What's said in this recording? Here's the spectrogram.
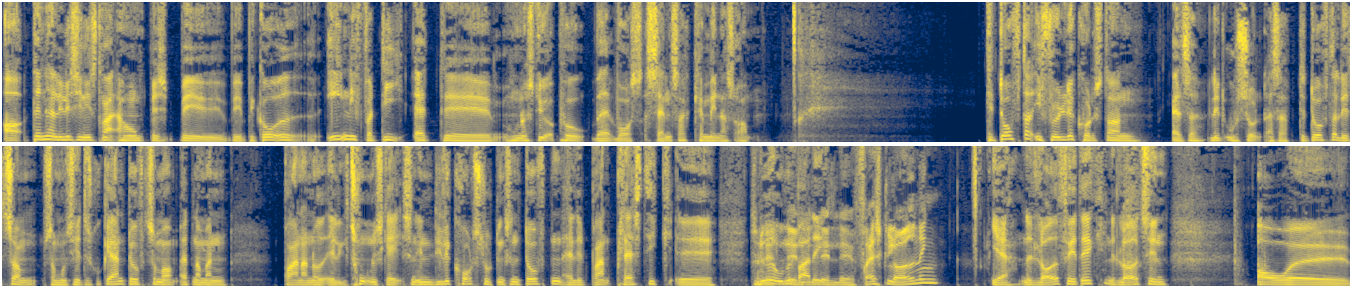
Og den her lille sinistreg har hun be, be, be, begået øh, egentlig fordi, at øh, hun har styr på, hvad vores sanser kan minde os om. Det dufter ifølge kunstneren altså lidt usundt. Altså, det dufter lidt som, som hun siger, det skulle gerne dufte som om, at når man brænder noget elektronisk af, sådan en lille kortslutning, sådan duften af lidt brændt plastik. Øh, det lyder lidt, umiddelbart lidt, ikke. lidt, lidt frisk lodning. Ja, lidt løjet fedt, ikke? Lidt løjet til. Og, øh,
